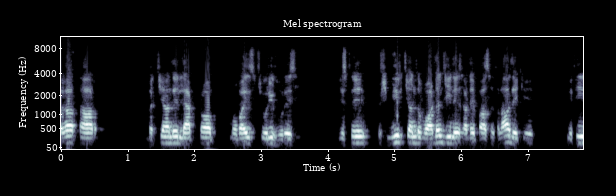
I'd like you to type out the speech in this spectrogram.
ਲਗਾਤਾਰ ਬੱਚਿਆਂ ਦੇ ਲੈਪਟਾਪ, ਮੋਬਾਈਲਸ ਚੋਰੀ ਹੋ ਰਹੇ ਸੀ, ਜਿਸ ਤੇ ਕਸ਼ਮੀਰ ਚੰਦ ਵਾਰਡਨ ਜੀ ਨੇ ਸਾਡੇ ਪਾਸ ਇਤਲਾਹ ਦੇ ਕੇ ਮਿਤੀ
